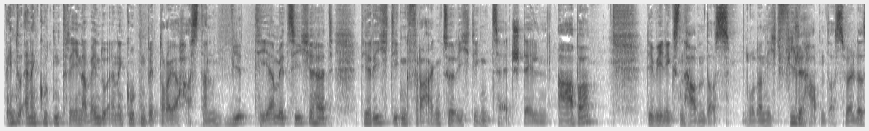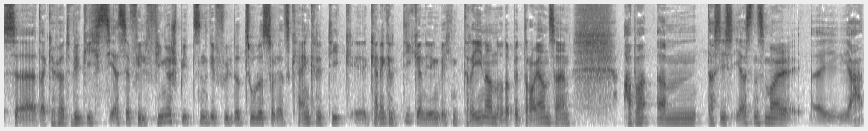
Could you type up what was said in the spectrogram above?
wenn du einen guten Trainer, wenn du einen guten Betreuer hast, dann wird der mit Sicherheit die richtigen Fragen zur richtigen Zeit stellen. Aber die wenigsten haben das oder nicht viele haben das, weil das äh, da gehört wirklich sehr sehr viel Fingerspitzengefühl dazu. Das soll jetzt kein Kritik, äh, keine Kritik an irgendwelchen Trainern oder Betreuern sein, aber ähm, das ist erstens mal äh, ja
